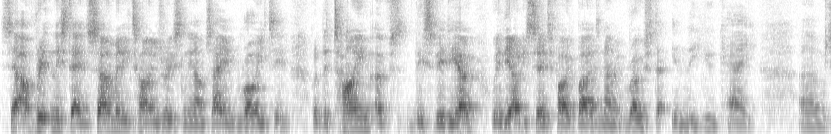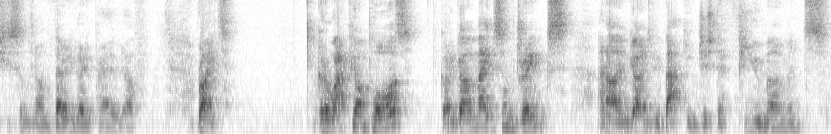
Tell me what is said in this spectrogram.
So I've written this down so many times recently, I'm saying writing, but at the time of this video, we're the only certified biodynamic roaster in the UK, um, which is something I'm very, very proud of. Right, got to whap you on pause, got to go and make some drinks, and I'm going to be back in just a few moments.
